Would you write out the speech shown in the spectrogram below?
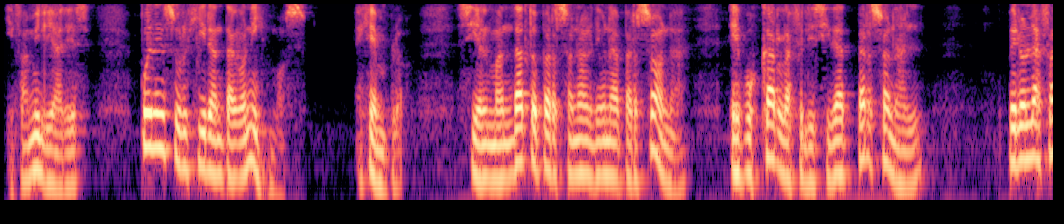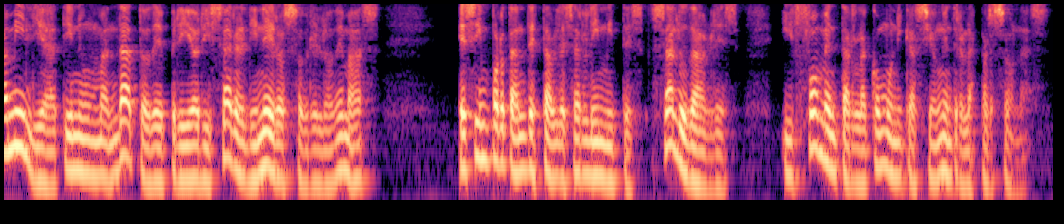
y familiares pueden surgir antagonismos. Ejemplo, si el mandato personal de una persona es buscar la felicidad personal, pero la familia tiene un mandato de priorizar el dinero sobre lo demás, es importante establecer límites saludables y fomentar la comunicación entre las personas.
